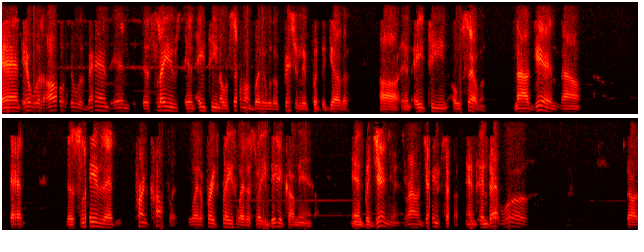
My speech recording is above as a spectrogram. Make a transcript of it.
And it was all it was banned in the slaves in 1807, but it was officially put together uh, in 1807. Now again, now at the slaves at Point Comfort were the first place where the slave did come in, in Virginia around Jamestown, and and that was uh,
